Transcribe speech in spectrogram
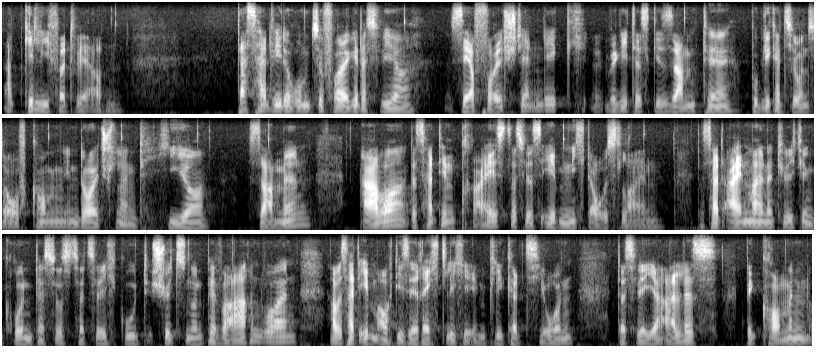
abgeliefert werden. Das hat wiederum zur Folge, dass wir sehr vollständig wirklich das gesamte Publikationsaufkommen in Deutschland hier sammeln. Aber das hat den Preis, dass wir es eben nicht ausleihen. Das hat einmal natürlich den Grund, dass wir es tatsächlich gut schützen und bewahren wollen, aber es hat eben auch diese rechtliche Implikation, dass wir ja alles bekommen,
